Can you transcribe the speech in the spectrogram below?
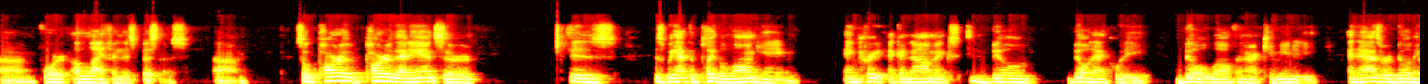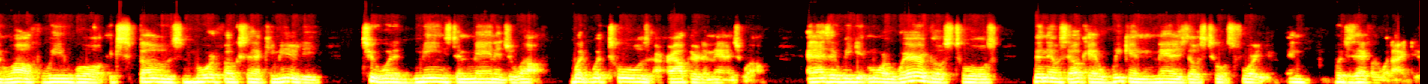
um, for a life in this business. so part of part of that answer is is we have to play the long game and create economics and build build equity, build wealth in our community. And as we're building wealth, we will expose more folks in that community to what it means to manage wealth. What what tools are out there to manage wealth? And as we get more aware of those tools, then they'll say, okay, we can manage those tools for you, and which is exactly what I do.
